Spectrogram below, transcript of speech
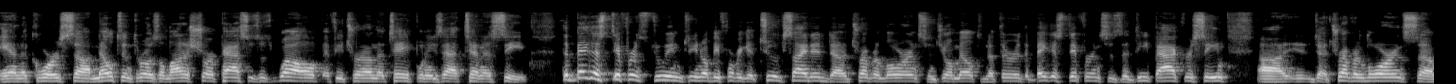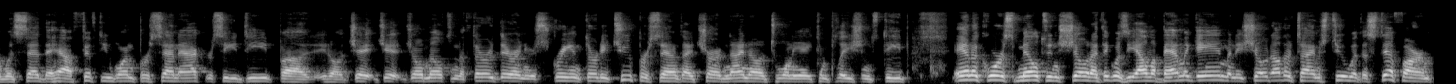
And of course, uh, Milton throws a lot of short passes as well if you turn on the tape when he's at Tennessee. The biggest difference between, you know, before we get too excited, uh, Trevor Lawrence and Joe Milton III, the biggest difference is the deep accuracy. Uh, Trevor Lawrence uh, was said to have 51% accuracy deep. Uh, you know, J- J- Joe Milton III there on your screen, 32%. I charted 9 out of 28 completions deep. And of course, Milton showed, I think it was the Alabama game, and he showed other times too with a stiff arm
